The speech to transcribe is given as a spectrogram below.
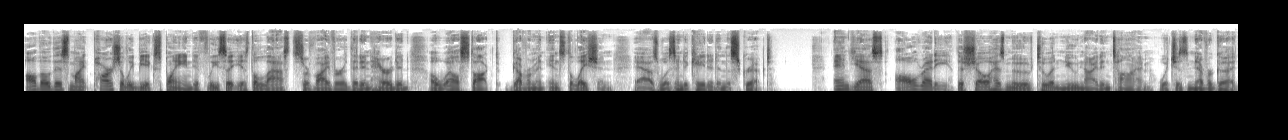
Although this might partially be explained if Lisa is the last survivor that inherited a well stocked government installation, as was indicated in the script. And yes, already the show has moved to a new night and time, which is never good.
